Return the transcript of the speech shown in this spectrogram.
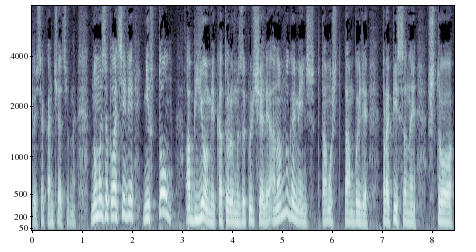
то есть окончательно. Но мы заплатили не в том объеме, который мы заключали, а намного меньше, потому что там были прописаны, что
